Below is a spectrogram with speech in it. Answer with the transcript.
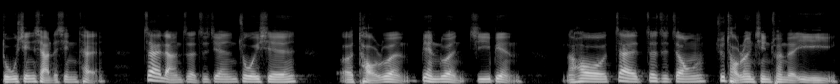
独行侠的心态，在两者之间做一些呃讨论、辩论、激辩，然后在这之中去讨论青春的意义，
